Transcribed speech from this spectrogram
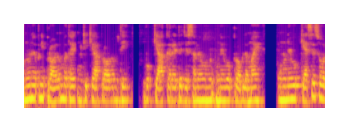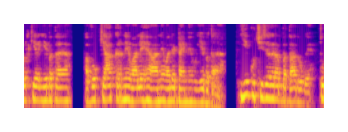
उन्होंने अपनी प्रॉब्लम बताई, उनकी क्या प्रॉब्लम थी वो क्या कर रहे थे जिस समय उन, उन्हें वो प्रॉब्लम आई उन्होंने वो कैसे सॉल्व किया ये बताया अब वो क्या करने वाले हैं आने वाले टाइम में वो ये बताया। ये कुछ चीज़ें अगर आप बता दोगे तो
